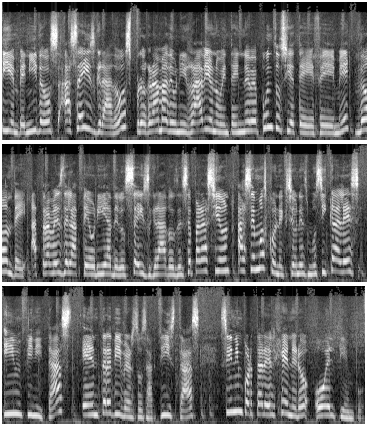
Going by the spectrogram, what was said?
bienvenidos a 6 grados, programa de Uniradio 99.7 FM, donde a través de la teoría de los 6 grados de separación hacemos conexiones musicales infinitas entre diversos artistas, sin importar el género o el tiempo.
